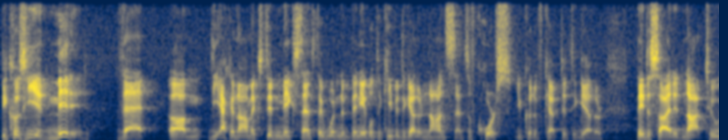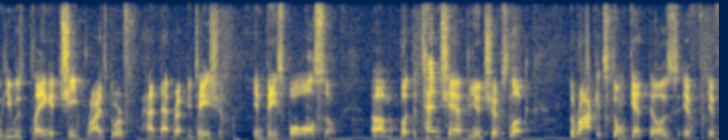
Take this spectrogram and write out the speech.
because he admitted that um, the economics didn't make sense. They wouldn't have been able to keep it together. Nonsense. Of course you could have kept it together. They decided not to. He was playing it cheap. Reinsdorf had that reputation in baseball also. Um, but the 10 championships, look, the Rockets don't get those if, if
